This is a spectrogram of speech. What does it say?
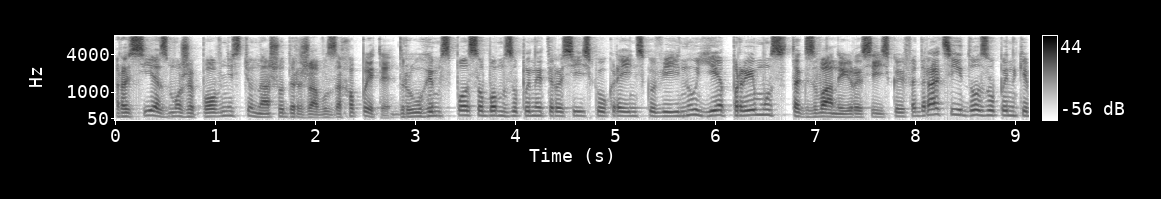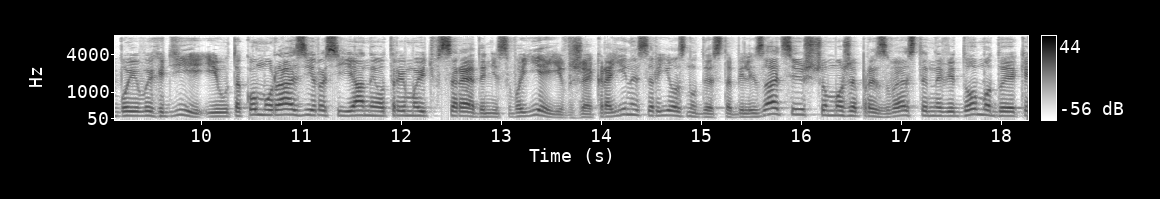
Росія зможе повністю нашу державу захопити. Другим способом зупинити російсько-українську війну є примус так званої Російської Федерації до зупинки бойових дій, і у такому разі росіяни отримають всередині своєї вже країни серйозну дестабілізацію, що може призвести невідомо до яких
